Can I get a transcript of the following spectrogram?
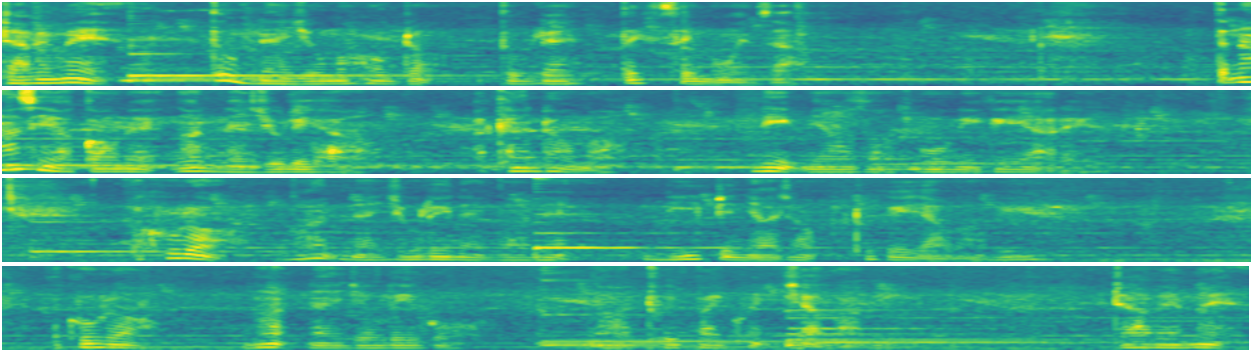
ဒါပေမဲ့သူ့နံရိုးမဟုတ်တော့သူလည်းတိတ်စိတ်မဝင်စားတနာစရာကောင်းတဲ့ငါနံရိုးလေးဟာအခန်းထောင်မှာနေ့များစွာငိုနေခဲ့ရတယ်အခုတော့ငါနံရိုးလေးနဲ့ငါနဲ့နီးပညာကြောင့်တွေ့ခဲ့ရပါပြီအခုတော့ငါနံရိုးလေးကိုငါထွေးပိုက်ခွင့်ရပါပြီဒါပေမဲ့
